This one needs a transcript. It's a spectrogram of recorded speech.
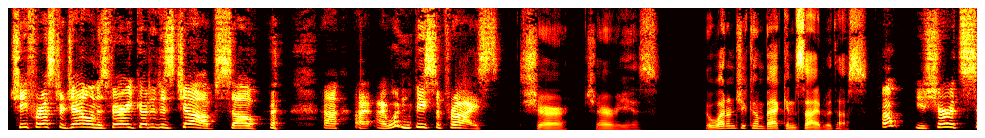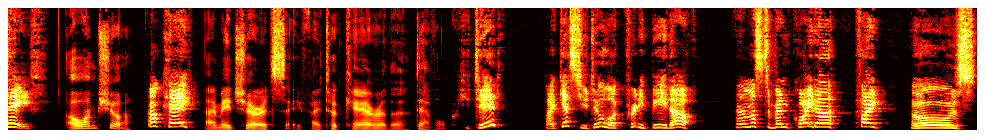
Chief Rester Jowin is very good at his job, so uh, I, I wouldn't be surprised. Sure, sure he is. But why don't you come back inside with us? Oh, you sure it's safe? Oh, I'm sure. Okay, I made sure it's safe. I took care of the devil. you did? I guess you do look pretty beat up. That must have been quite a fight. Those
